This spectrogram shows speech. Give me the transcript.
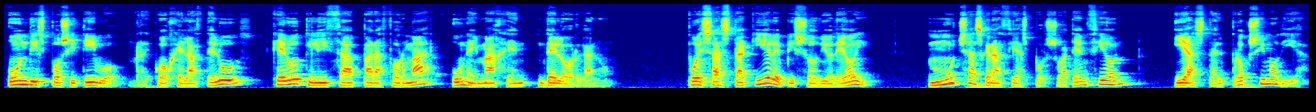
Un dispositivo recoge el haz de luz que lo utiliza para formar una imagen del órgano. Pues hasta aquí el episodio de hoy. Muchas gracias por su atención y hasta el próximo día.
